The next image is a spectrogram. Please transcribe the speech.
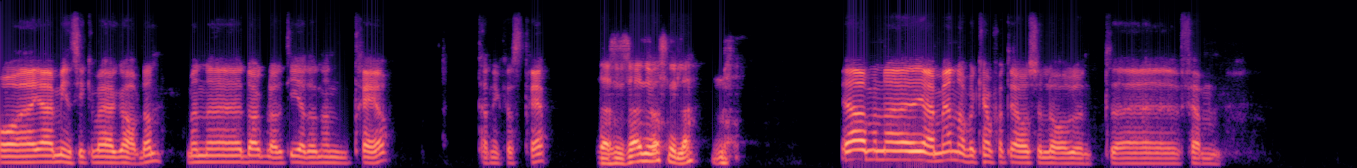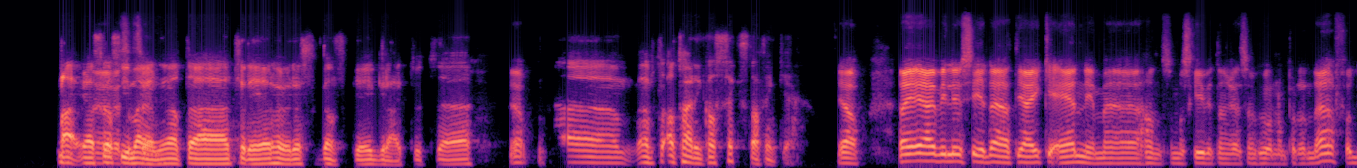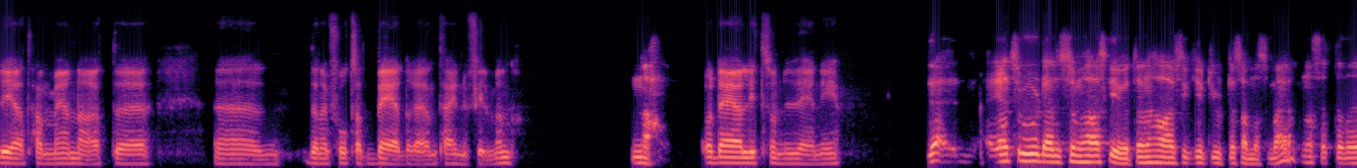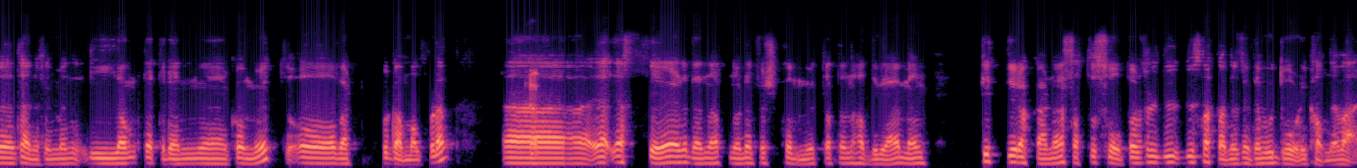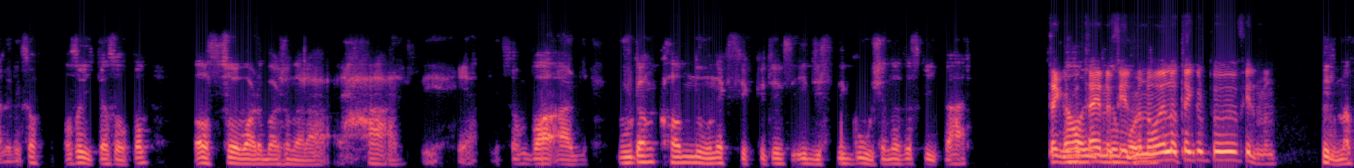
Og jeg minnes ikke hva jeg gav den, men Dagbladet gir den en treer. Terningkast tre. Der syns jeg du var snille. Ja, men jeg mener vel kanskje at jeg også lå rundt fem Nei, jeg skal si meg enig i at treer høres ganske greit ut. Eh. Ja. Uh, Av terningkast seks, da, tenker jeg. Ja. Jeg vil jo si det at jeg er ikke enig med han som har skrevet den resensjonen på den der, fordi at han mener at uh, uh, den er fortsatt bedre enn tegnefilmen. Nei. Og det er jeg litt sånn uenig i. Jeg tror den som har skrevet den, har sikkert gjort det samme som meg. At den har sett denne tegnefilmen langt etter den eh, kom ut, og vært for gammel for den. Eh, jeg, jeg ser den at når den først kom ut, at den hadde greier, men fytti rakkeren, jeg satt og så på den, for du, du snakka den og tenkte hvor dårlig kan det være, liksom. Og så gikk jeg og så på den, og så var det bare sånn der Herlighet, liksom. Hva er det? Hvordan kan noen executives i Disney godkjenne dette skvipet her? Tenker du på tegnefilmen nå, eller tenker du på filmen? filmen.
